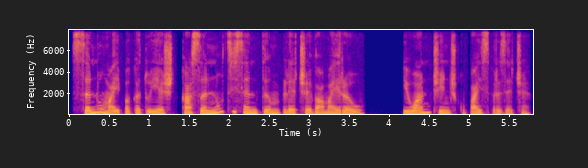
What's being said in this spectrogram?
să nu mai păcătuiești ca să nu ți se întâmple ceva mai rău. Ioan 5 cu 14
